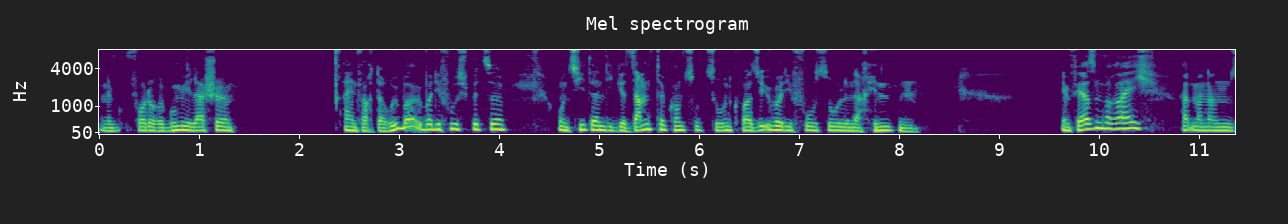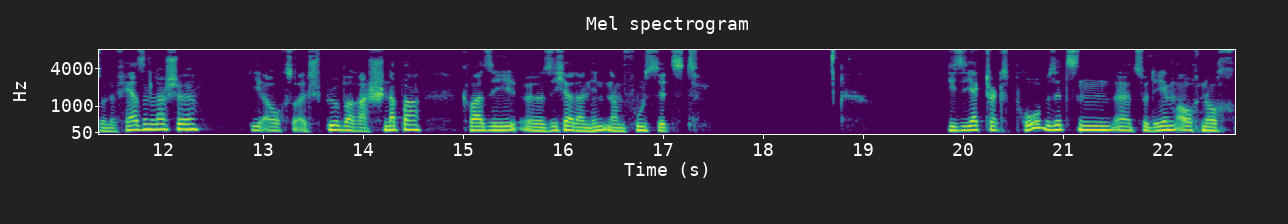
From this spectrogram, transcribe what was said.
eine vordere Gummilasche einfach darüber, über die Fußspitze und zieht dann die gesamte Konstruktion quasi über die Fußsohle nach hinten. Im Fersenbereich hat man dann so eine Fersenlasche, die auch so als spürbarer Schnapper quasi äh, sicher dann hinten am Fuß sitzt. Diese Jactrax Pro besitzen äh, zudem auch noch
